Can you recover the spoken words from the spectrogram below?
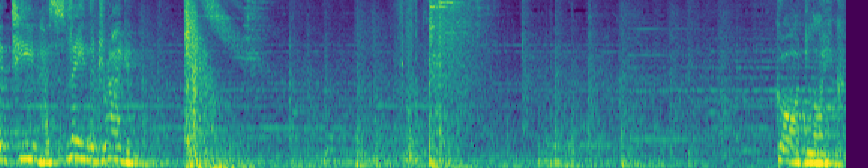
Red team has slain the dragon. Godlike.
